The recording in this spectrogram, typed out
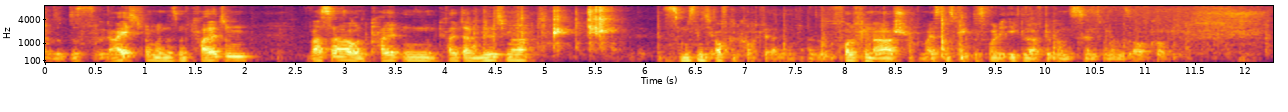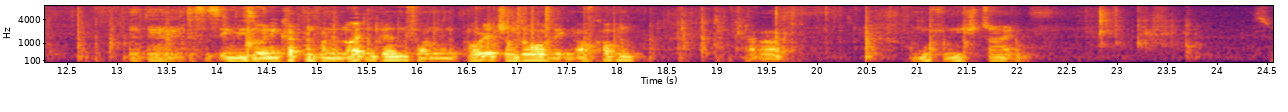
Also, das reicht, wenn man das mit kaltem Wasser und kalten, kalter Milch macht. Das muss nicht aufgekocht werden. Also, voll für den Arsch. Meistens kriegt das voll die ekelhafte Konsistenz, wenn man das aufkocht. Das ist irgendwie so in den Köpfen von den Leuten drin, von Porridge und so, wegen Aufkochen. Aber muss nicht sein. So.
